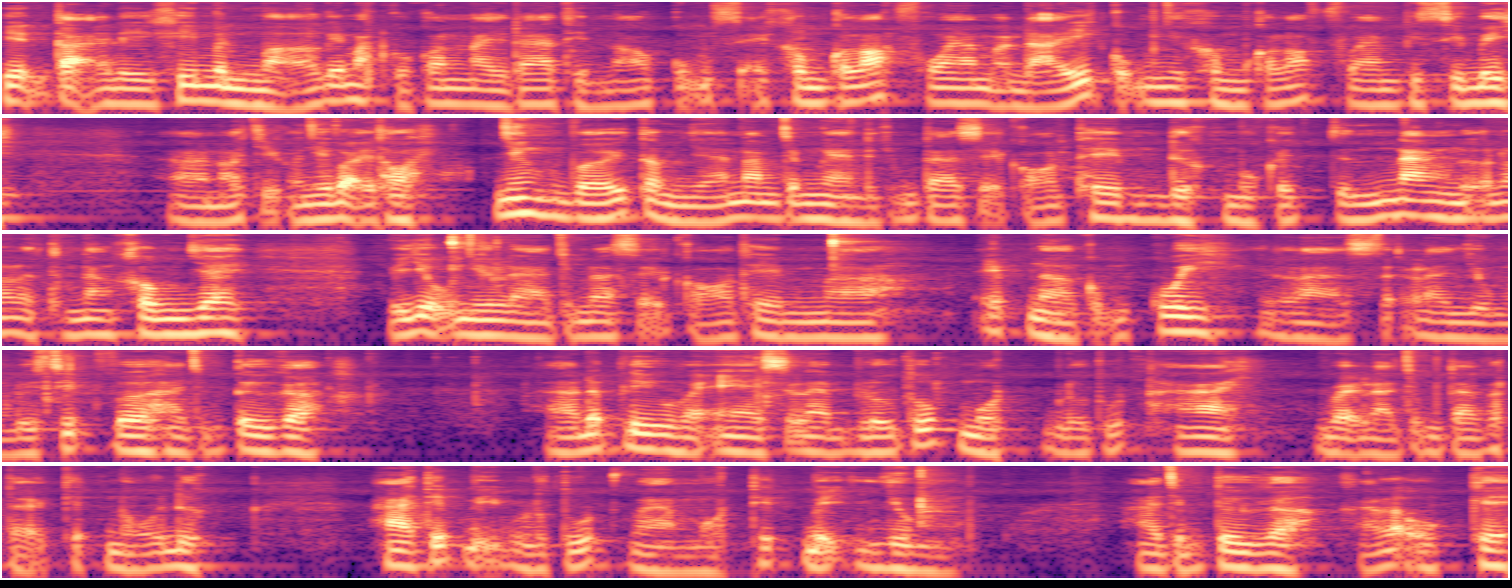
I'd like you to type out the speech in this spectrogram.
Hiện tại thì khi mình mở cái mặt của con này ra thì nó cũng sẽ không có lót foam ở đáy cũng như không có lót foam PCB à, nó chỉ có như vậy thôi. Nhưng với tầm giá 500 ngàn thì chúng ta sẽ có thêm được một cái tính năng nữa đó là tính năng không dây. Ví dụ như là chúng ta sẽ có thêm à, uh, FN cũng Q là sẽ là dùng receiver 2.4G à, W và E sẽ là Bluetooth 1 Bluetooth 2 vậy là chúng ta có thể kết nối được hai thiết bị Bluetooth và một thiết bị dùng 2.4G khá là ok.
